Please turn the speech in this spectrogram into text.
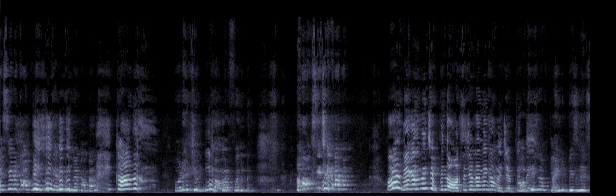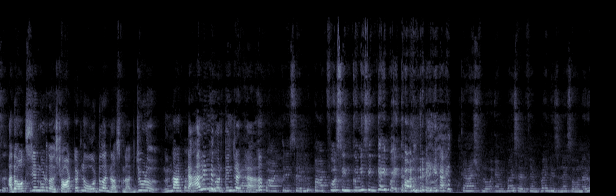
ఎస్ఆర్ కాంపిటీషన్ కాదు. పవర్ఫుల్ ఆక్సిజన్ వాడు అదే కదా మేము చెప్పింది ఆక్సిజన్ అనే కదా చెప్పింది. బిజినెస్. అది ఆక్సిజన్ కూడా కాదు షార్ట్ కట్లో ఓటు అని రాసుకున్నా. అది చూడు నా టాలెంట్ గుర్తించట్లా. Part three sell part four సింక్ని సింక్ అయిపోయింది already cash flow employee self employee business owner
